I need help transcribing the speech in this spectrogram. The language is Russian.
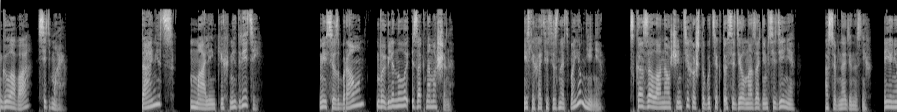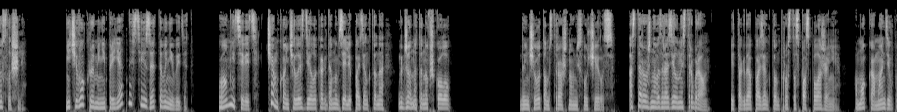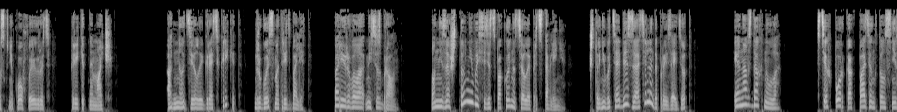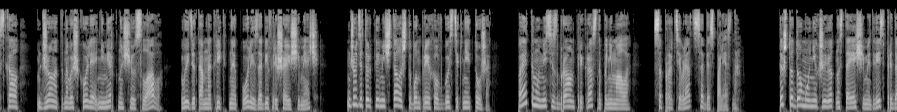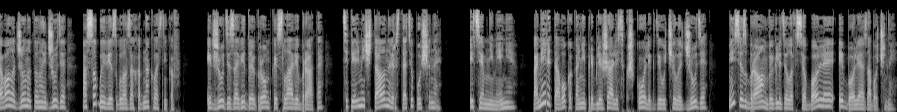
Глава седьмая. Танец маленьких медведей. Миссис Браун выглянула из окна машины. «Если хотите знать мое мнение», — сказала она очень тихо, чтобы те, кто сидел на заднем сиденье, особенно один из них, ее не услышали. Ничего, кроме неприятностей, из этого не выйдет. Помните ведь, чем кончилось дело, когда мы взяли Паддингтона к Джонатану в школу? «Да ничего там страшного не случилось», — осторожно возразил мистер Браун. «Ведь тогда Пазингтон просто спас положение. Помог команде выпускников выиграть крикетный матч». «Одно дело играть в крикет, другое — смотреть балет», — парировала миссис Браун. «Он ни за что не высидит спокойно целое представление. Что-нибудь обязательно да произойдет». И она вздохнула. С тех пор, как Паддингтон снискал в Джонатановой школе немеркнущую славу, Выйдя там на крикетное поле и забив решающий мяч, Джуди только и мечтала, чтобы он приехал в гости к ней тоже. Поэтому миссис Браун прекрасно понимала, сопротивляться бесполезно. То, что дома у них живет настоящий медведь, придавало Джонатану и Джуди особый вес в глазах одноклассников. И Джуди, завидуя громкой славе брата, теперь мечтала наверстать упущенное. И тем не менее, по мере того, как они приближались к школе, где училась Джуди, миссис Браун выглядела все более и более озабоченной.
